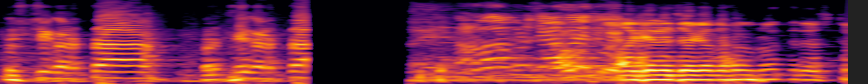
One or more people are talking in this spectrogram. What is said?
పుష్టికర్త వృద్ధికర్త అఖిల జగదభివృద్ధి రెస్ట్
